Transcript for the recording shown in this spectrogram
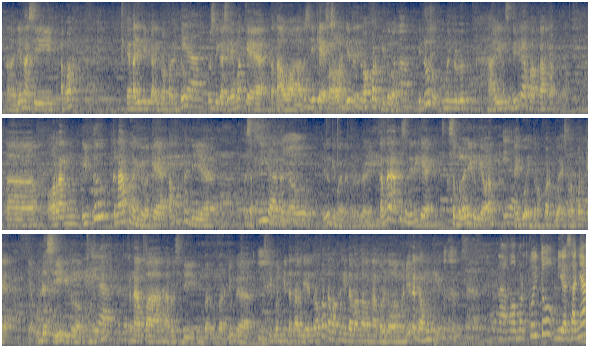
eh, dia ngasih apa yang tadi tipikal introvert itu Iya. terus dikasih emot kayak ketawa terus dia kayak seolah dia tuh introvert gitu loh Uh. itu menurut Hayun sendiri apakah eh, orang itu kenapa gitu loh kayak apakah dia kesepian Hmm. atau itu gimana menurut saya karena aku sendiri kayak sebel aja gitu kayak orang Iya. eh gue introvert gue extrovert kayak ya udah sih gitu loh maksudnya. Iya, kenapa harus diumbar-umbar juga? Hmm. meskipun kita tahu dia introvert apakah kita bakal nggak bergaul sama dia? Kan nggak mungkin. Nah, kalau menurutku itu biasanya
